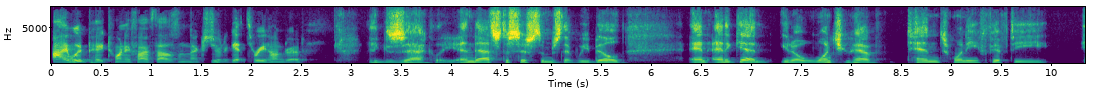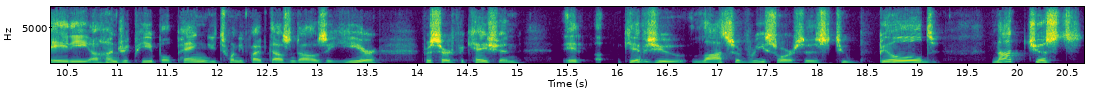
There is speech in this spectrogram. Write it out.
I would pay 25,000 next year to get 300. Exactly. And that's the systems that we build. And and again, you know, once you have 10, 20, 50, 80, 100 people paying you $25,000 a year for certification, it uh, gives you lots of resources to build not just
